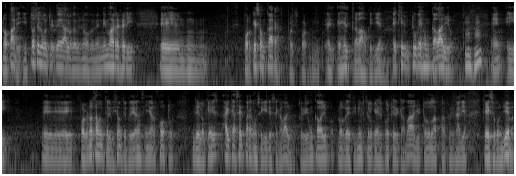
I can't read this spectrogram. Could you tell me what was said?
no pare. Entonces, lo, a lo que nos venimos a referir, eh, ¿por qué son caras? Pues por, es, es, el trabajo que tienen. Es que tú ves un caballo uh -huh. ¿eh? y eh, porque no estamos en televisión, te podrían enseñar fotos de lo que es hay que hacer para conseguir ese caballo. Te digo un caballo por no definirte lo que es el coche de caballo y toda la parafernalia que eso conlleva.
